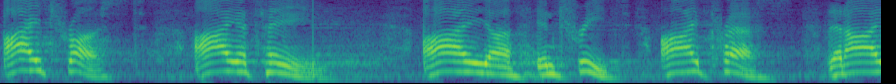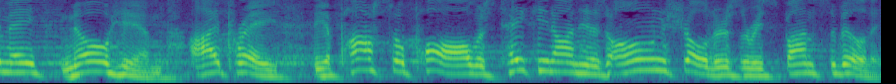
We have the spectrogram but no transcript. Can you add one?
I trust, I attain, I uh, entreat, I press, that I may know him. I pray. The Apostle Paul was taking on his own shoulders the responsibility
